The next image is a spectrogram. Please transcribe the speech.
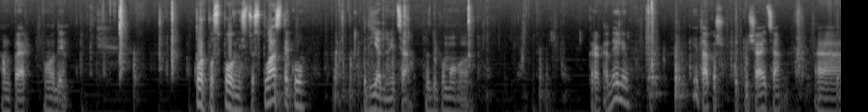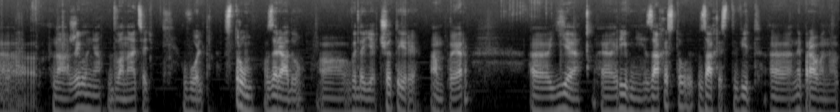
ампер годин. Корпус повністю з пластику, під'єднується з допомогою крокодилів і також підключається е, на живлення 12 вольт. Струм заряду е, видає 4 ампер. Е, Є е, рівні захисту, захист від е, неправильного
